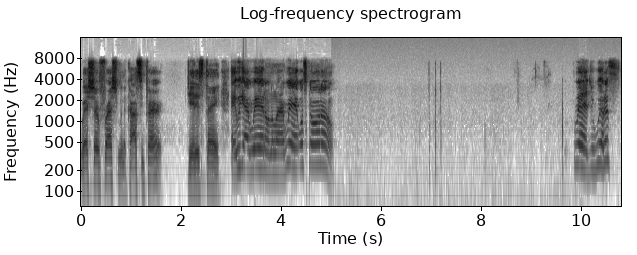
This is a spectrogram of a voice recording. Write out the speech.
redshirt freshman, N'Kosi Perry, did his thing. Hey, we got Red on the line. Red, what's going on? Red, you with us?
